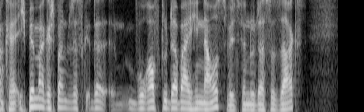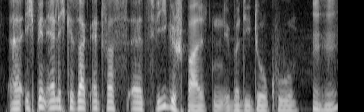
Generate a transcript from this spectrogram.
Okay, ich bin mal gespannt, das, worauf du dabei hinaus willst, wenn du das so sagst. Äh, ich bin ehrlich gesagt etwas äh, zwiegespalten über die Doku, Mhm.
